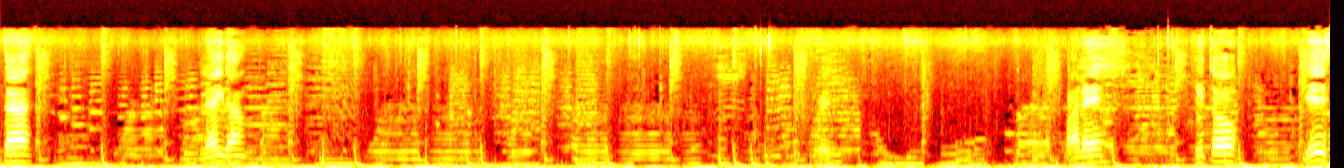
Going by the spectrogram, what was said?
Quieta. Lay. Vale. Quieto. Yes.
